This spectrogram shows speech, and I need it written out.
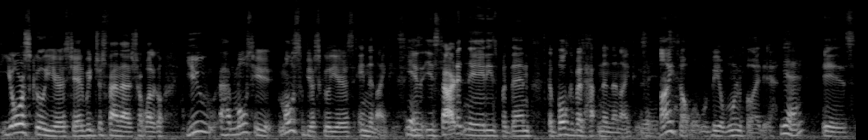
Your school years, Jade, we just found out a short while ago, you had most of your, most of your school years in the 90s. Yeah. You, you started in the 80s, but then the bulk of it happened in the 90s. Yes. I thought what would be a wonderful idea Yeah. is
